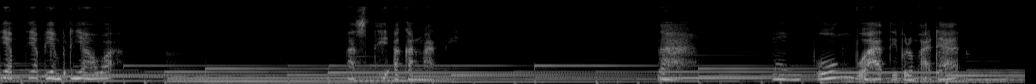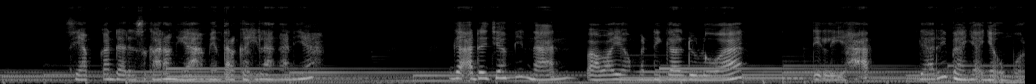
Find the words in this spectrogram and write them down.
tiap-tiap yang bernyawa pasti akan mati. Nah, mumpung buah hati belum ada, siapkan dari sekarang ya mental kehilangannya nggak ada jaminan bahwa yang meninggal duluan dilihat dari banyaknya umur.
